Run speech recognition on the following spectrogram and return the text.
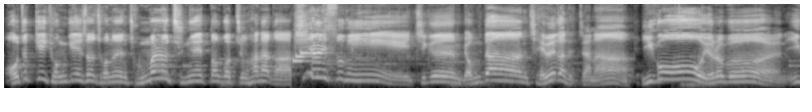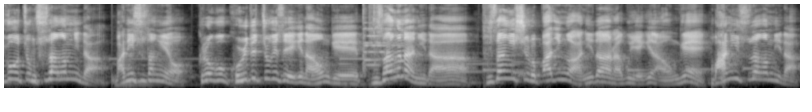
어저께 경기에서 저는 정말로 중요했던 것 중 하나가 피젤리송이 지금 명단 제외가 됐잖아. 이거 여러분 이거 좀 수상합니다. 많이 수상해요. 그리고 골드 쪽에서 얘기 나온 게 부상은 아니다. 부상 이슈로 빠진 거 아니다라고 얘기 나온 게 많이 수상합니다.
